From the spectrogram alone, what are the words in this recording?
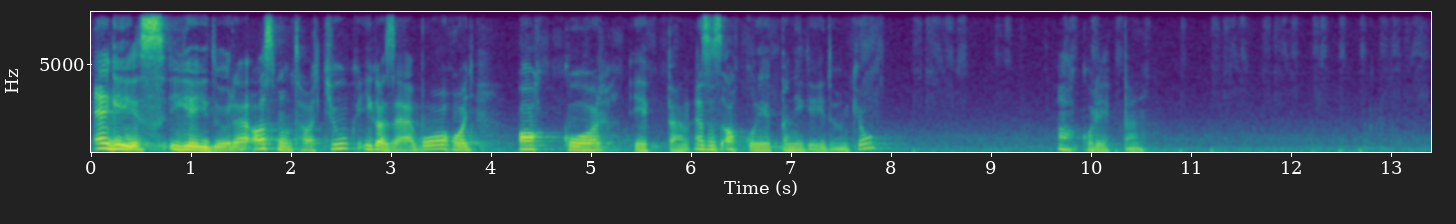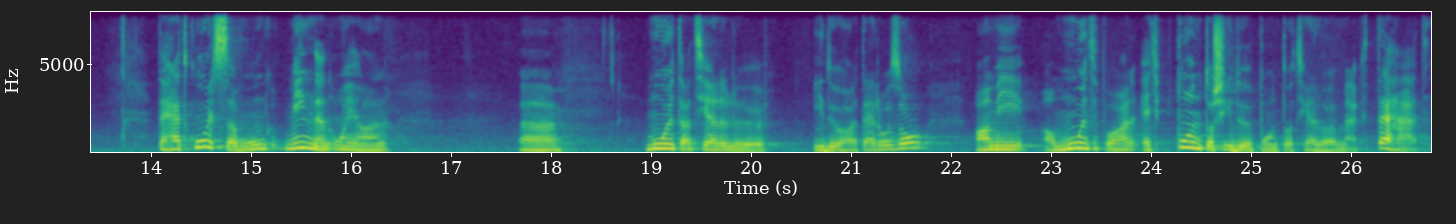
egész igéidőre azt mondhatjuk igazából, hogy akkor éppen. Ez az akkor éppen igéidőnk, jó? Akkor éppen. Tehát kulcsszavunk minden olyan uh, múltat jelölő időhatározó, ami a múltban egy pontos időpontot jelöl meg. Tehát,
